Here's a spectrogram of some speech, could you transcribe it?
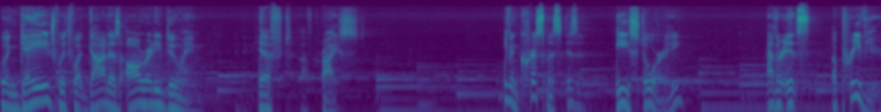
to engage with what God is already doing in the gift of Christ. Even Christmas isn't the story, rather, it's a preview,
